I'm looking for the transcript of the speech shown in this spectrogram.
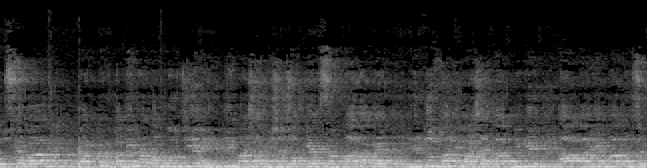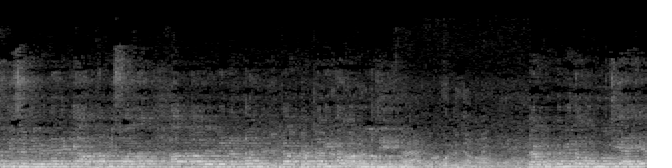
उसके बाद डॉक्टर कविता कपूर जी है, हिंदी भाषा विशेषज्ञ संपादक है, हिंदुस्तानी भाषा अकादमी की। आप आइए मातृशक्ति से निवेदन है कि आपका भी स्वागत, आपका भी अभिनंदन, डॉक्टर कविता कपूर जी। डॉक्टर कविता कपूर जी, आइए।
